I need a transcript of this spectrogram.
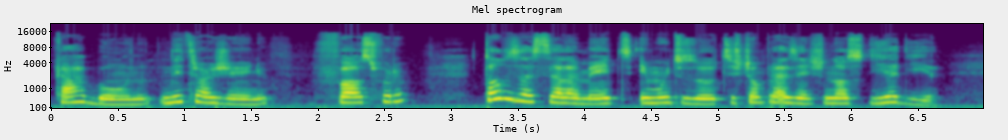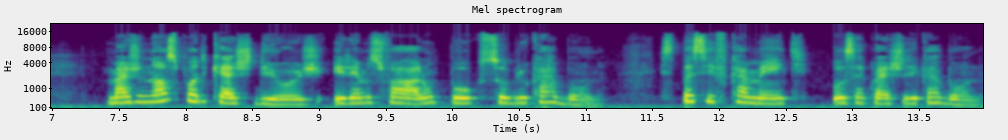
carbono, nitrogênio, fósforo, todos esses elementos e muitos outros estão presentes no nosso dia a dia. Mas no nosso podcast de hoje iremos falar um pouco sobre o carbono, especificamente o sequestro de carbono.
